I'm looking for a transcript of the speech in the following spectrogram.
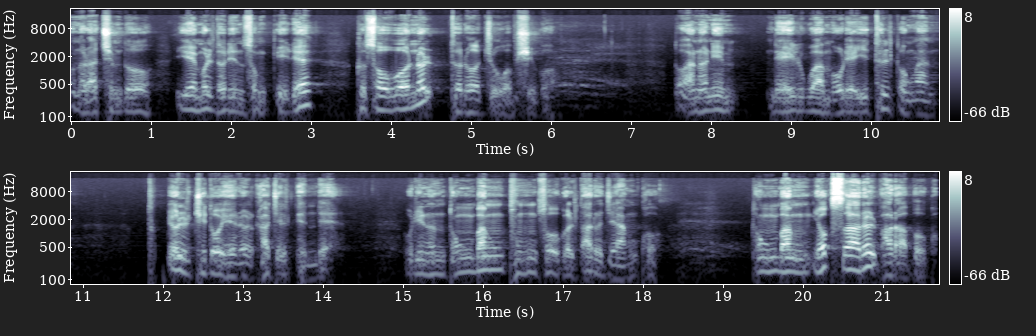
오늘 아침도 예물 드린 손길에 그 소원을 들어 주옵시고 또 하나님 내일과 모레 이틀 동안 특별 기도회를 가질 텐데 우리는 동방 풍속을 따르지 않고 동방 역사를 바라보고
